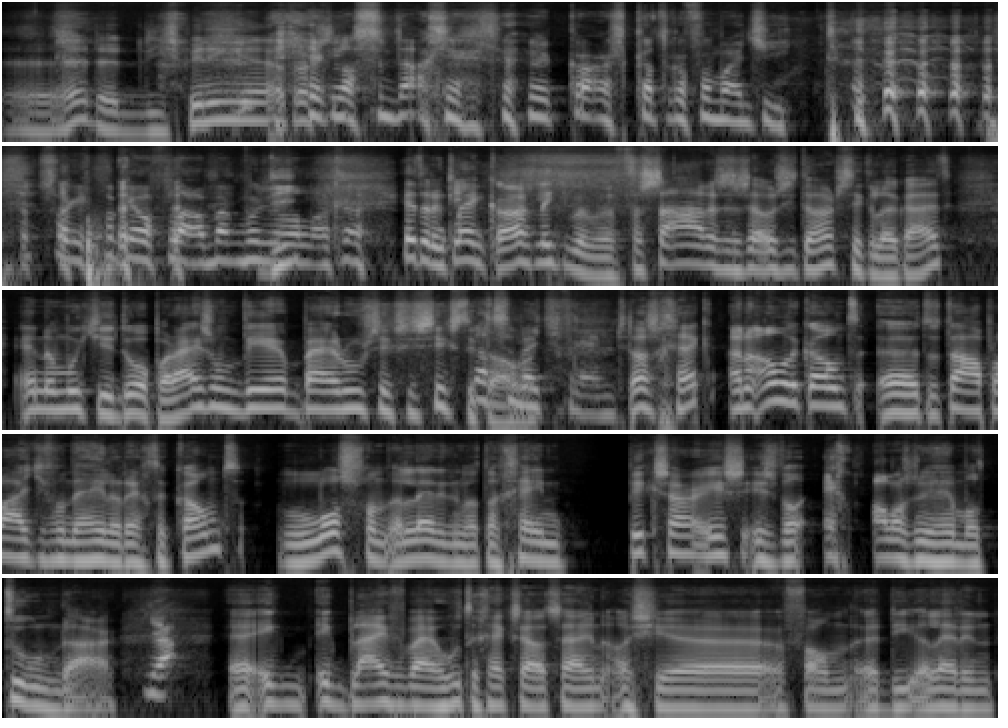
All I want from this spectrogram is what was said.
Eh, de, die spinning eh, attractie. Ik las vandaag eh, Cars Catrofomaggi. Sorry, vond ik heel flauw, maar ik moet wel lachen. Je hebt er een klein karsletje met façades en zo. Ziet er hartstikke leuk uit. En dan moet je door Parijs om weer bij Route 66 te komen. Dat is een beetje vreemd. Dat is gek. Aan de andere kant, het totaalplaatje van de hele rechterkant. Los van Aladdin, wat dan geen Pixar is, is wel echt alles nu helemaal toen daar. Ja. ik, ik blijf erbij hoe te gek zou het zijn als je van die Aladdin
